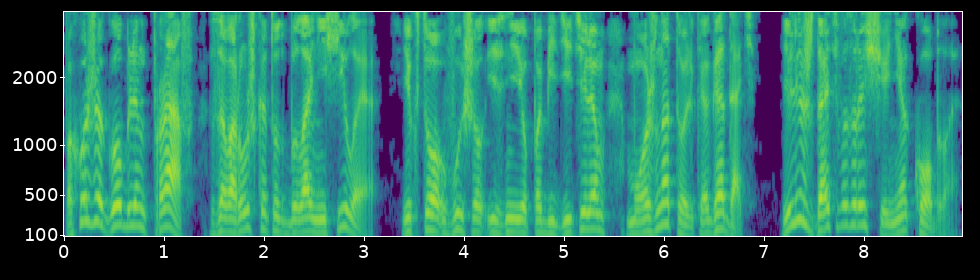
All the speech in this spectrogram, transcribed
Похоже, гоблин прав, заварушка тут была нехилая, и кто вышел из нее победителем, можно только гадать или ждать возвращения Кобла.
